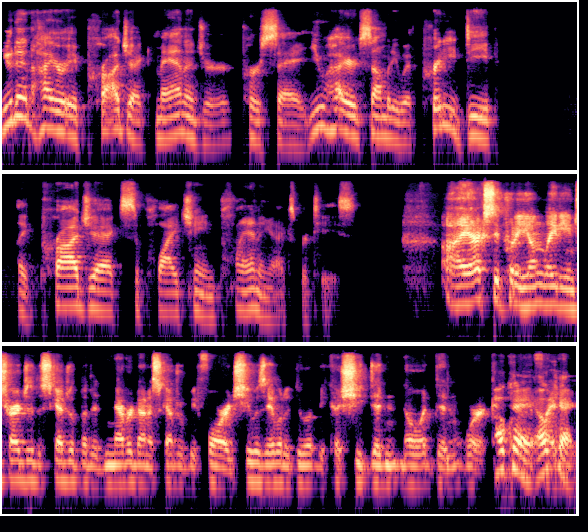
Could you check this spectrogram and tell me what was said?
You didn't hire a project manager per se. You hired somebody with pretty deep, like project supply chain planning expertise. I actually put a young lady in charge of the schedule that had never done a schedule before, and she was able to do it because she didn't know it didn't work. Okay, okay,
